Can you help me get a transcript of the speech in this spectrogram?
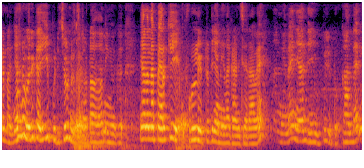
കണ്ടോ? ഞാൻ ഒരു കൈ പിടിച്ചോണ്ടിരുന്നു കേട്ടോ. അതാ നിങ്ങൾക്ക് ഞാനെന്നാ പിറക്കി ഫുൾ ഇട്ടിട്ട് ഞാൻ നിങ്ങളെ കാണിച്ചു തരാവേ. അങ്ങനെ ഞാൻ ഉപ്പ് ഇട്ടു കാന്താരി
